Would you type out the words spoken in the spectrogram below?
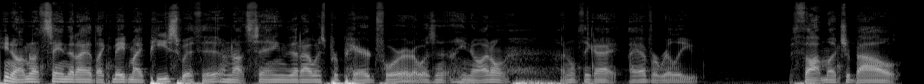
you know, I'm not saying that I had like made my peace with it. I'm not saying that I was prepared for it. I wasn't, you know, I don't, I don't think I, I ever really thought much about,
